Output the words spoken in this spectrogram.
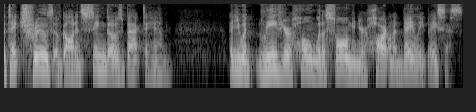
to take truths of God and sing those back to Him. That you would leave your home with a song in your heart on a daily basis.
